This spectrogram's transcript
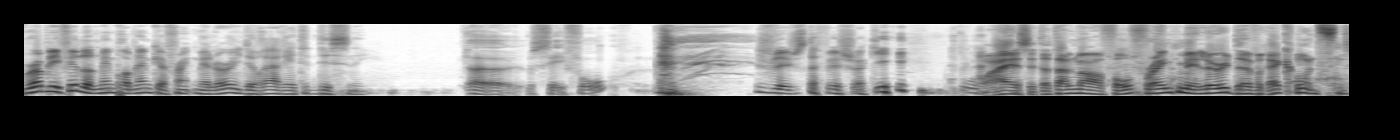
Rob Liefeld a le même problème que Frank Miller. Il devrait arrêter de dessiner. Euh, c'est faux. Je voulais juste te faire choquer. Ouais, c'est totalement faux. Frank Miller devrait continuer.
